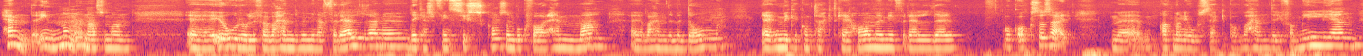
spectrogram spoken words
händer inom en. Mm. Alltså man eh, är orolig för vad händer med mina föräldrar nu? Det kanske finns syskon som bor kvar hemma. Mm. Eh, vad händer med dem? Eh, hur mycket kontakt kan jag ha med min förälder? Och också så här, att man är osäker på vad händer i familjen? Mm.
